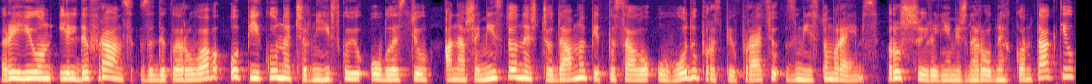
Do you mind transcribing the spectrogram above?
Регіон Іль-де-Франс задекларував опіку над Чернігівською областю. А наше місто нещодавно підписало угоду про співпрацю з містом Реймс. Розширення міжнародних контактів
